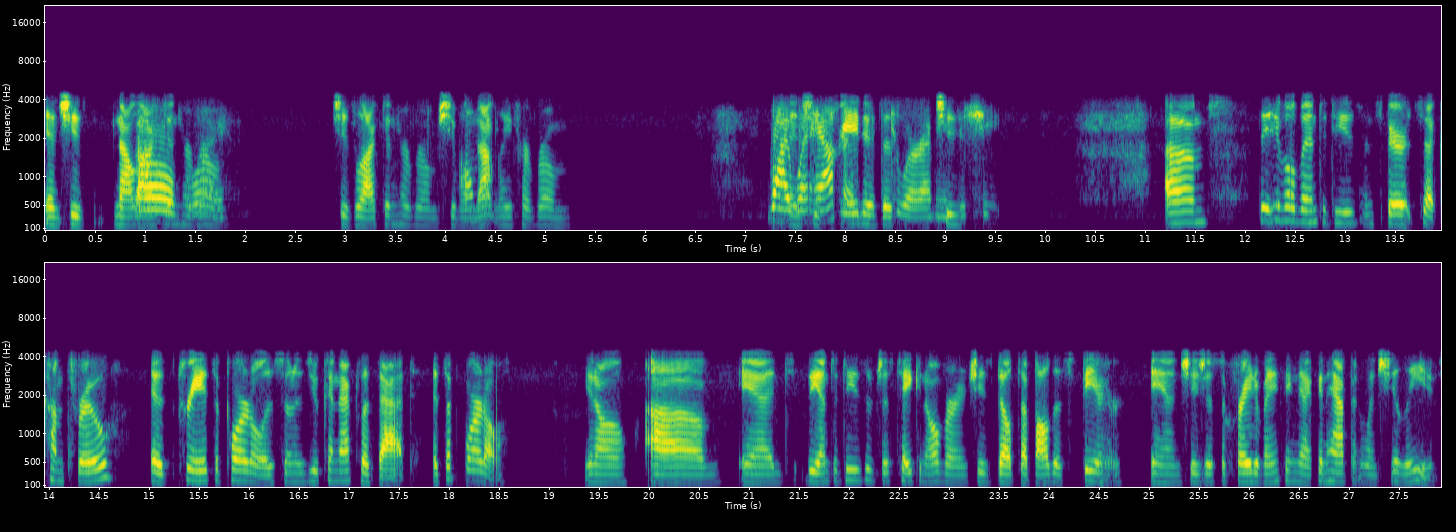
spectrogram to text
and she's now locked oh, in her boy. room she's locked in her room she will Oh, not leave her room why and what happened this- to her i mean did she Um, the evil entities and spirits that come through, it creates a portal as soon as you connect with that. It's a portal, you know. Um, and the entities have just taken over, and she's built up all this fear, and she's just afraid of anything that can happen when she leaves,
